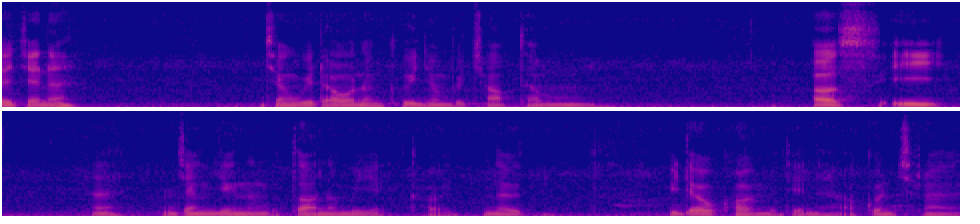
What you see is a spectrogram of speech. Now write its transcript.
តិចទេណា អញ្ចឹងវីដេអូហ្នឹងគឺខ្ញុំបញ្ចប់ធ្វើ SE ណាអញ្ចឹងយើងនឹងបន្តនៅមានក្រោយនៅវីដេអូក្រោយមួយទៀតណាអរគុណច្រើន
